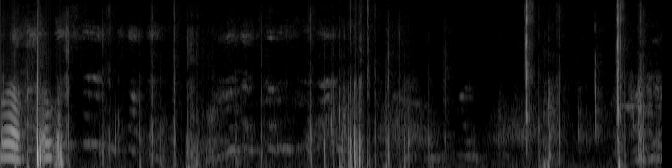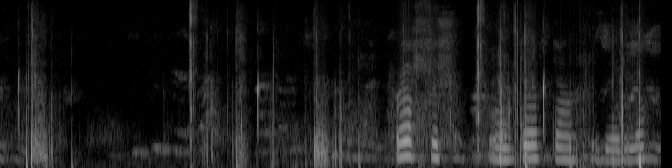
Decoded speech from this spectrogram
Burası. Burası dört tane yerle.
